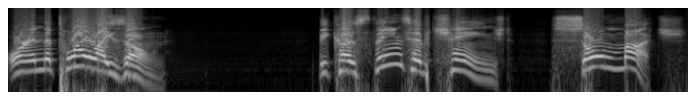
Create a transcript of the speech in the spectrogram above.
or in the twilight zone because things have changed so much.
